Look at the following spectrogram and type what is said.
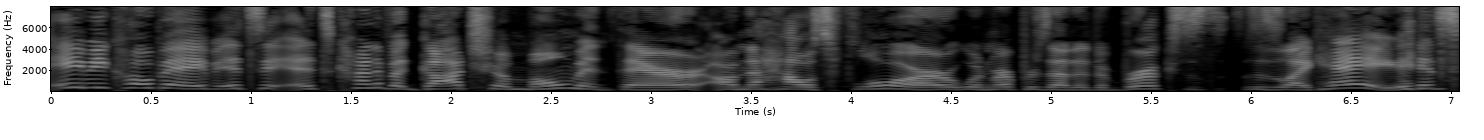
Amy Kobabe, it's it's kind of a gotcha moment there on the House floor when Representative Brooks is, like, "Hey, it's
